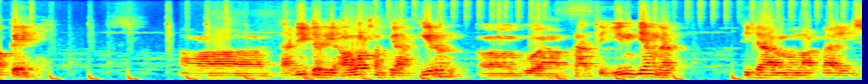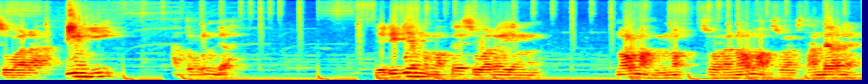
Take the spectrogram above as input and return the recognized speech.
Oke, Eh, tadi dari awal sampai akhir eh, gua perhatiin dia nggak tidak memakai suara tinggi atau rendah. Jadi dia memakai suara yang normal no- suara normal suara standarnya.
